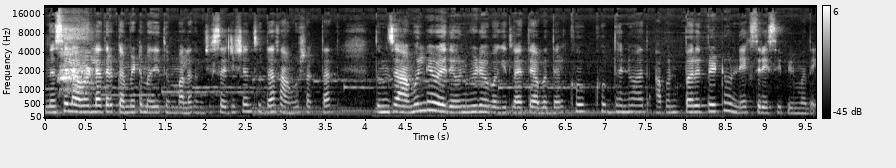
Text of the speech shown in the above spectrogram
नसेल आवडला तर कमेंटमध्ये तुम्ही मला तुमचे सजेशनसुद्धा सांगू शकतात. तुमचा अमूल्य वेळ देऊन व्हिडिओ बघितला त्याबद्दल खूप खूप धन्यवाद. आपण परत भेटू नेक्स्ट रेसिपीमध्ये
